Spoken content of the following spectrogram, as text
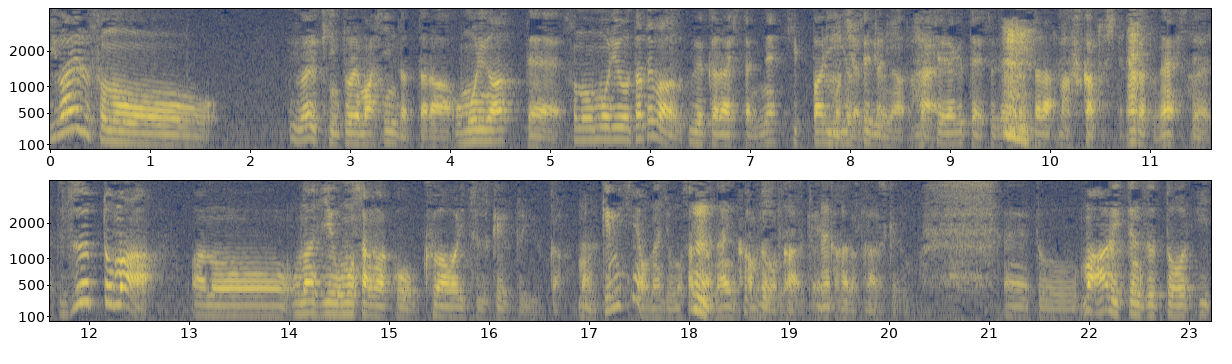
がいわゆるそのいわゆる筋トレマシンだったら重りがあってその重りを例えば上から下にね引っ張り寄せるような持ち上げたり。するやつだったら、まあ負荷としてね。だとねして、でずっとまあ、あのー同じ重さがこう加わり続けるというか、まあ、厳密には同じ重さではないのかもしれない。ですけど、うん。角度は変わる。んですけど、えーとまあ、ある一点ずっとい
